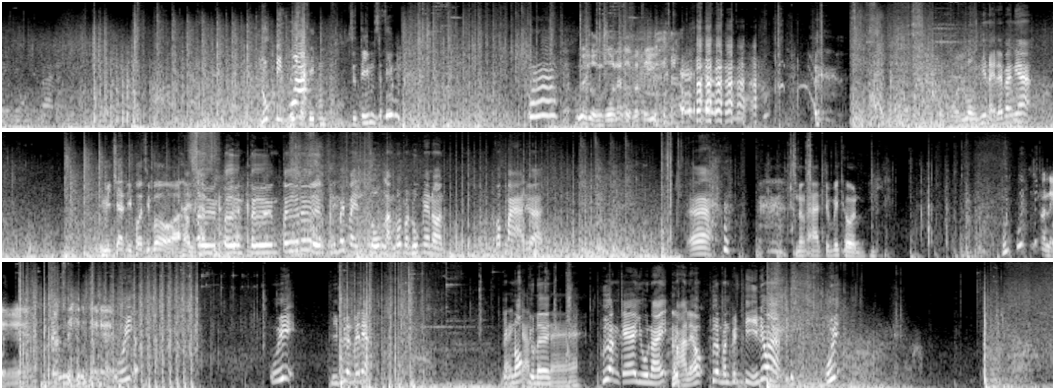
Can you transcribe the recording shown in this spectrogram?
ลุกดิเฮ้ยวะสตรีมสตรีมสตรีมไม่ส่วนโกนนะส่วนสตีฟโอ้โหลงที่ไหนได้บ้างเนี่ยมิชชั่นดิพอสิเบิลอะตื่นตื่นตื่นตื่นตื่นกูไม่ไปลงหลังรถบรรทุกแน่นอนก็ป่าดีกว่าเออน้องอาร์ตจะไม่ทน อุ้ยอุ้ยอันแหน่อันแหน่อุ้ยอุ้ยมีเพื่อนไหมเนี่ย ยังน็อกอยู่เลยนะเพื่อนแกอยู่ไหนมาแล้วเพื่อนมันเป็นผีนี่ว่ะอุ้ย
